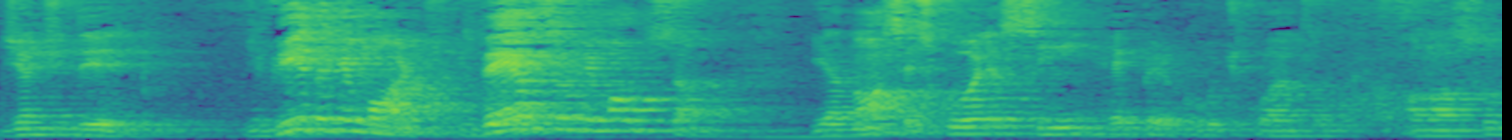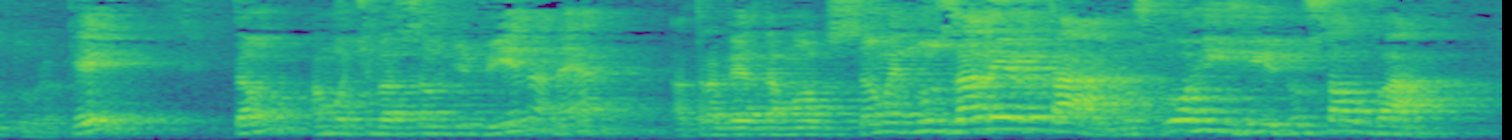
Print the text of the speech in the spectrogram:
diante dele, de vida e de morte, de bênção de maldição. E a nossa escolha, sim, repercute quanto ao nosso futuro, ok? Então, a motivação divina, né, através da maldição, é nos alertar, nos corrigir, nos salvar.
